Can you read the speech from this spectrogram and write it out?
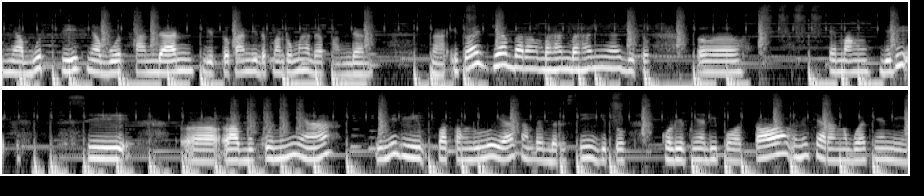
nyabut sih nyabut pandan gitu kan di depan rumah ada pandan. Nah itu aja barang bahan-bahannya gitu. Uh, emang jadi si uh, labu kuningnya ini dipotong dulu ya sampai bersih gitu. Kulitnya dipotong ini cara ngebuatnya nih.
